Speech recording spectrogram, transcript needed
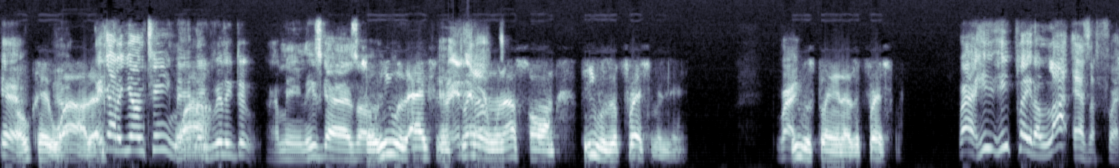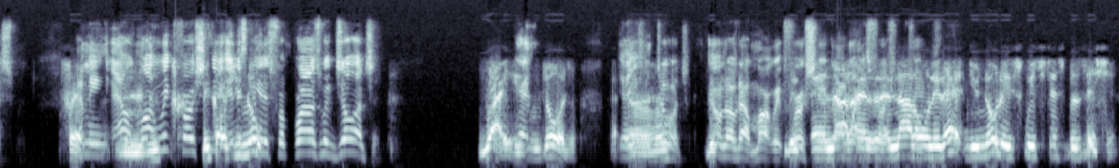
Yeah. Okay, wow. They got a young team, man. Wow. They really do. I mean, these guys are. so he was actually And- and playing when I saw him. He was a freshman then. right. He was playing as a freshman. right. He, he played a lot as a freshman. I mean, that was Mark. Richt first year, Because and this know- kid is from Brunswick, Georgia. Right, he's Yeah. from Georgia. Yeah, he's Uh-huh. from Georgia. I don't know if that was Mark Richt first year. and not, and, and not only that, you know they switched his position.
